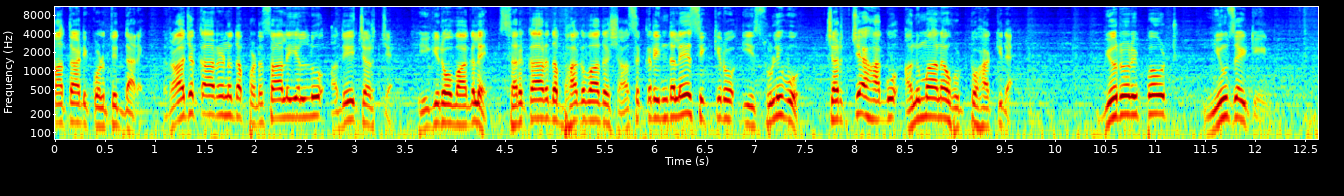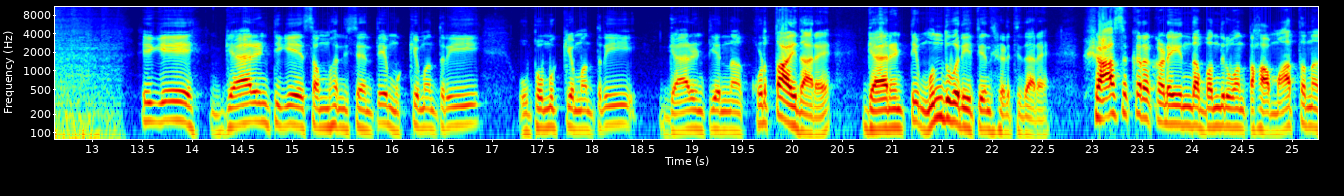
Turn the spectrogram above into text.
ಮಾತಾಡಿಕೊಳ್ತಿದ್ದಾರೆ. ರಾಜಕಾರಣದ ಪಡಸಾಲೆಯಲ್ಲೂ ಅದೇ ಚರ್ಚೆ. ಹೀಗಿರುವಾಗಲೇ ಸರ್ಕಾರದ ಭಾಗವಾದ ಶಾಸಕರಿಂದಲೇ ಸಿಕ್ಕಿರೋ ಈ ಸುಳಿವು ಚರ್ಚೆ ಹಾಗೂ ಅನುಮಾನ ಹುಟ್ಟುಹಾಕಿದೆ. ಬ್ಯೂರೋ ರಿಪೋರ್ಟ್, ನ್ಯೂಸ್ ಐಟೀನ್ ಹೀಗೆ ಗ್ಯಾರಂಟಿಗೆ ಸಂಬಂಧಿಸಿದಂತೆ ಮುಖ್ಯಮಂತ್ರಿ, ಉಪಮುಖ್ಯಮಂತ್ರಿ ಗ್ಯಾರಂಟಿಯನ್ನು ಕೊಡ್ತಾ ಇದ್ದಾರೆ. ಗ್ಯಾರಂಟಿ ಮುಂದುವರಿಯುತ್ತೆ ಅಂತ ಹೇಳ್ತಿದ್ದಾರೆ. ಶಾಸಕರ ಕಡೆಯಿಂದ ಬಂದಿರುವಂತಹ ಮಾತನ್ನು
